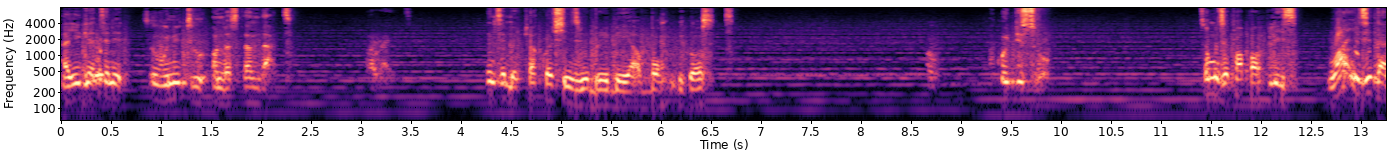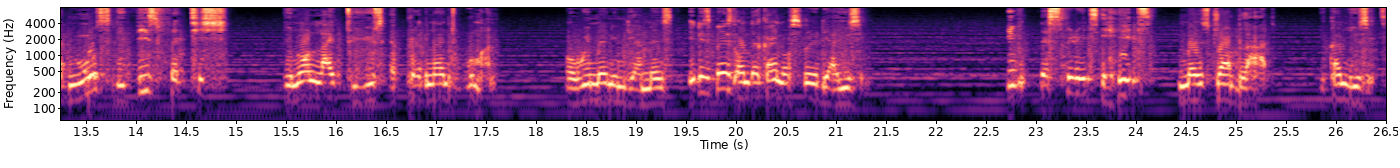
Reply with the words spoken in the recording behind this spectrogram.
Are you getting it? So we need to understand that. All right. The track questions will be born because I could do so. Someone say, Papa, please. Why is it that mostly these fetish do not like to use a pregnant woman or women in their men's? It is based on the kind of spirit they are using. If the spirits hate menstrual blood, you can't use it.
